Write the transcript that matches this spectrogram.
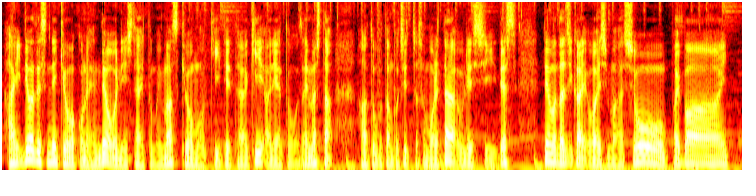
はい。ではですね、今日はこの辺で終わりにしたいと思います。今日も聴いていただきありがとうございました。ハートボタンポチッと染まれたら嬉しいです。ではまた次回お会いしましょう。バイバーイ。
